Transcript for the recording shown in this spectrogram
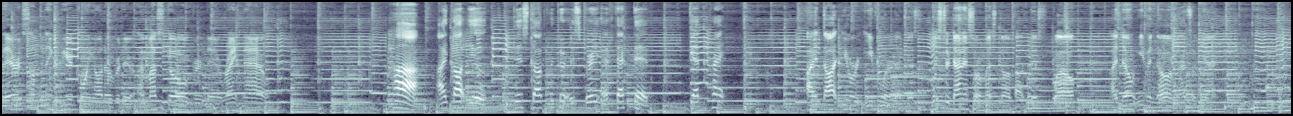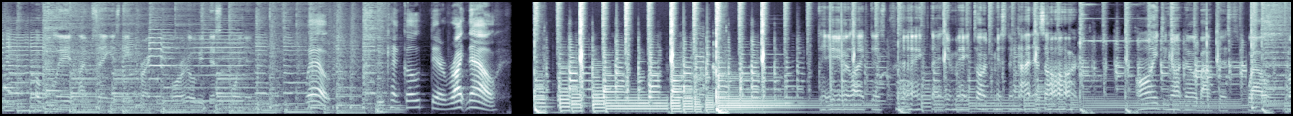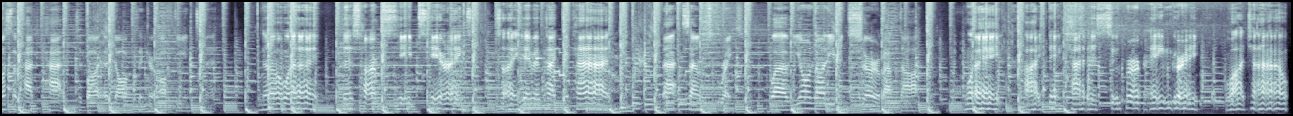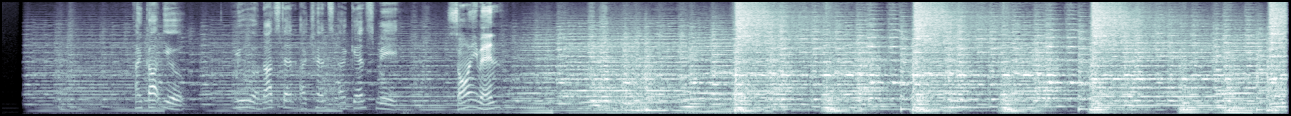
There is something weird going on over there. I must go over there right now. Ha! I got you. This dog clicker is very effective. Get right. I thought you were evil or this. Mr. Dinosaur must know about this. Well, I don't even know him as of yet. Hopefully, I'm saying his name correctly, or he'll be disappointed. Well, you can go there right now. This prank that you made towards Mr. Dinosaur? I do not know about this. Well, must have had Cat to buy a dog clicker off the internet. No way! This harms Steve's hearings, so I gave it back to Cat. That sounds great. Well, you're not even sure about that. Wait, I think Cat is super angry. Watch out. I got you. You will not stand a chance against me. Simon?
